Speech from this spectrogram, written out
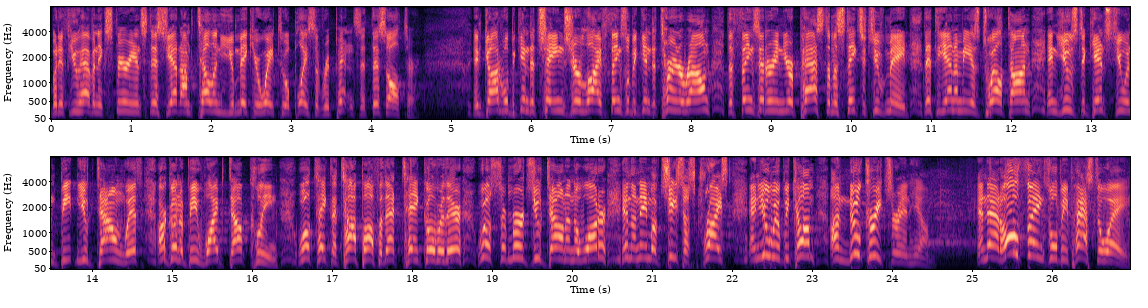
But if you haven't experienced this yet, I'm telling you you make your way to a place of repentance at this altar. And God will begin to change your life. Things will begin to turn around. The things that are in your past, the mistakes that you've made, that the enemy has dwelt on and used against you and beaten you down with, are going to be wiped out clean. We'll take the top off of that tank over there. We'll submerge you down in the water in the name of Jesus Christ, and you will become a new creature in Him. And that old things will be passed away.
